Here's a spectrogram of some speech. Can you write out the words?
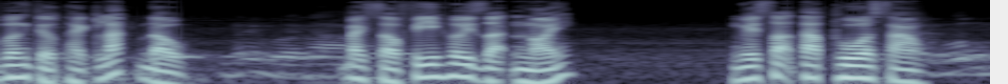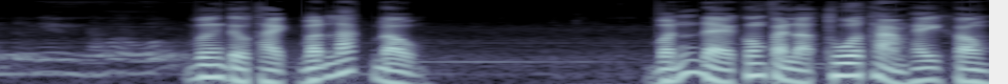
Vương Tiểu Thạch lắc đầu. Bạch Sầu Phi hơi giận nói, Người sợ ta thua sao? Vương Tiểu Thạch vẫn lắc đầu. Vấn đề không phải là thua thảm hay không,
